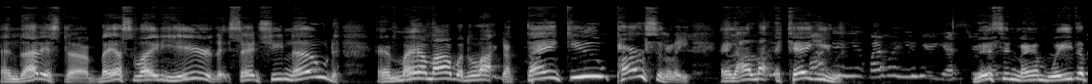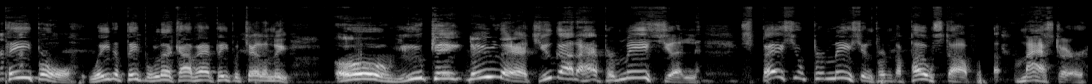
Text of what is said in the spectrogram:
And that is the best lady here that said she knowed. And ma'am, I would like to thank you personally. And I'd like to tell Why, you, you, why weren't you here yesterday? listen, ma'am, we the people. We the people. Look, I've had people telling me, oh, you can't do that. You got to have permission. Special permission from the post office uh, master.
